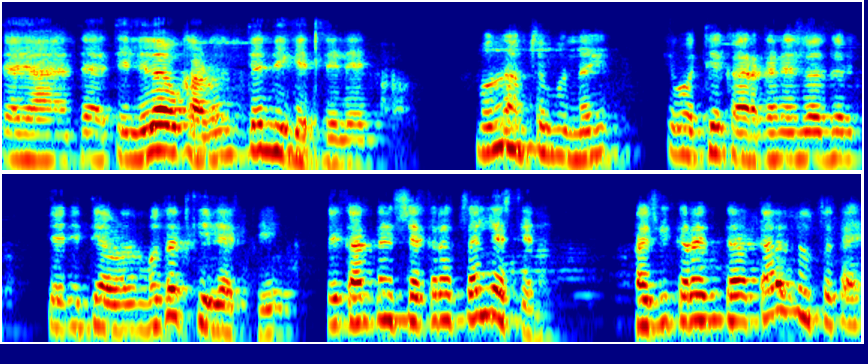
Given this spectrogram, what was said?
त्या ते लिलाव काढून त्यांनी घेतलेले. म्हणून आमचं म्हणणं आहे की ते कारखान्याला जर त्यांनी त्यावेळेला मदत केली असती ते कारखाने सहकारात चालले असते ना. खाजगी करायचं करायचं नव्हतं काय.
